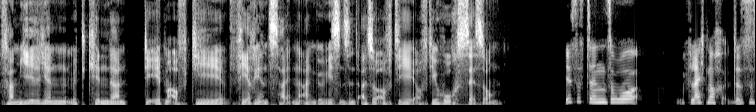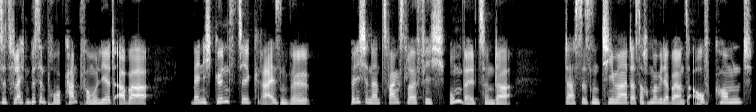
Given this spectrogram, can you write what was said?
Familien mit Kindern, die eben auf die Ferienzeiten angewiesen sind, also auf die, auf die Hochsaison. Ist es denn so, vielleicht noch, das ist jetzt vielleicht ein bisschen provokant formuliert, aber wenn ich günstig reisen will, bin ich denn dann zwangsläufig Umweltsünder? Das ist ein Thema, das auch immer wieder bei uns aufkommt.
